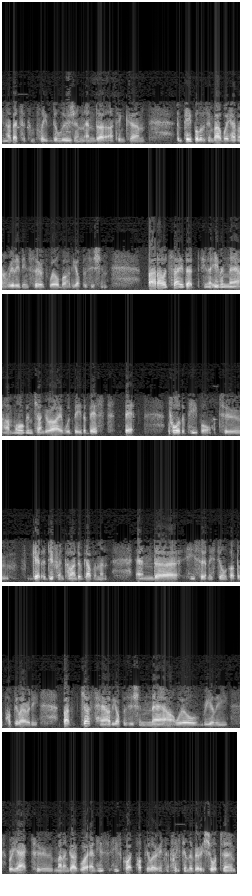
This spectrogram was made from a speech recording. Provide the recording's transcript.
you know, that's a complete delusion, and uh, I think um, the people of Zimbabwe haven't really been served well by the opposition. But I would say that, you know, even now, Morgan Tsvangirai would be the best bet for the people to get a different kind of government and uh, he certainly still got the popularity. But just how the opposition now will really react to Mnangagwa, and he's he's quite popular, in, at least in the very short term,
